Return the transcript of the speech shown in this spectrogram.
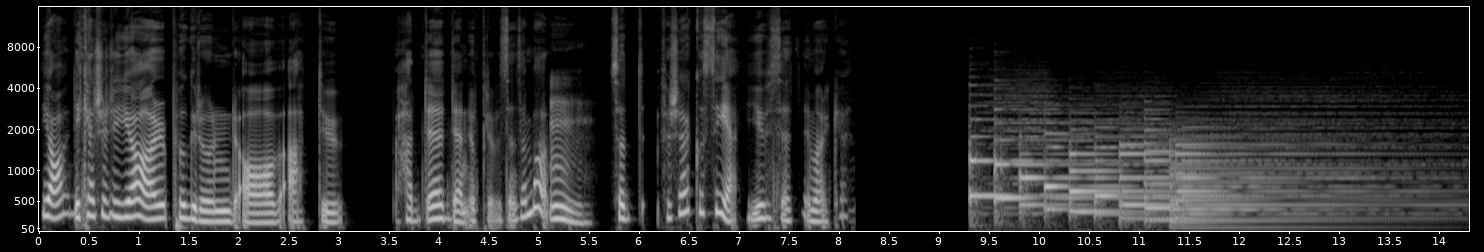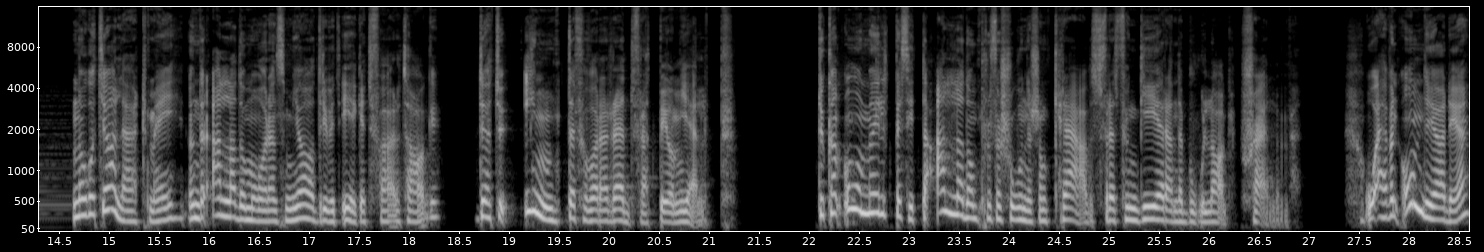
Ja, det kanske du gör på grund av att du hade den upplevelsen som barn. Mm. Så att, försök att se ljuset i mörkret. Något jag har lärt mig under alla de åren som jag har drivit eget företag det är att du inte får vara rädd för att be om hjälp. Du kan omöjligt besitta alla de professioner som krävs för ett fungerande bolag själv. Och även om du gör det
